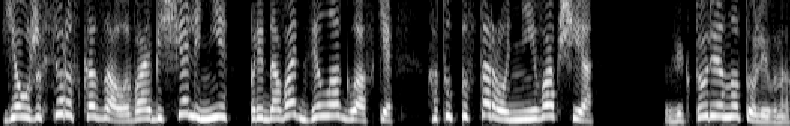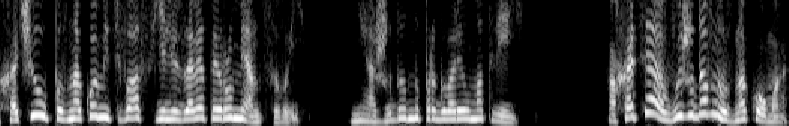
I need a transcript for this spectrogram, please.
«Я уже все рассказала, вы обещали не придавать дело огласке, а тут посторонние вообще!» «Виктория Анатольевна, хочу познакомить вас с Елизаветой Румянцевой», — неожиданно проговорил Матвей. «А хотя вы же давно знакомы.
